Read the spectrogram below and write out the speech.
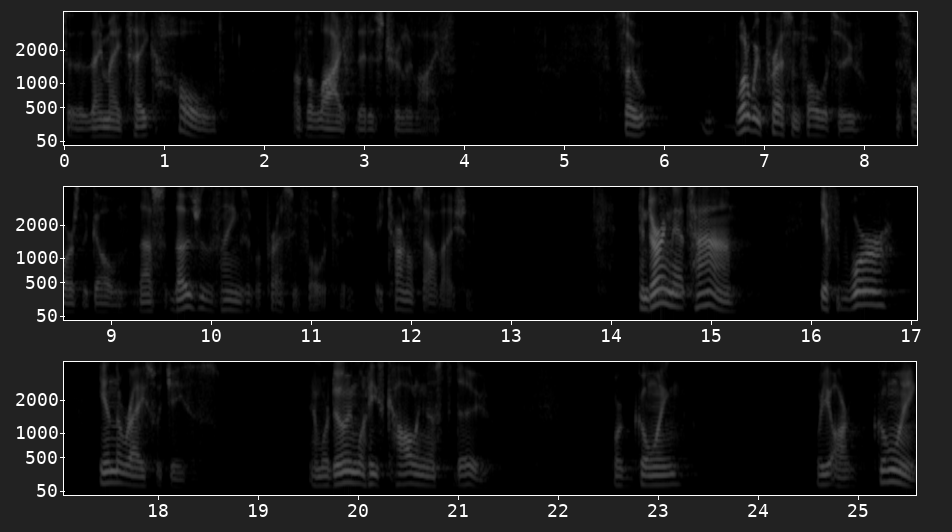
so that they may take hold of the life that is truly life. So, what are we pressing forward to as far as the goal? Thus, those are the things that we're pressing forward to eternal salvation. And during that time, if we're in the race with Jesus and we're doing what he's calling us to do, we're going, we are going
